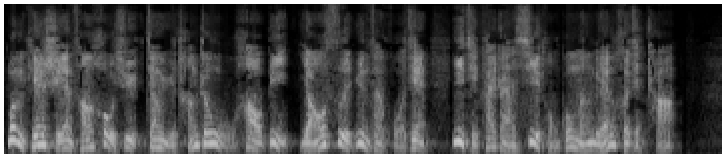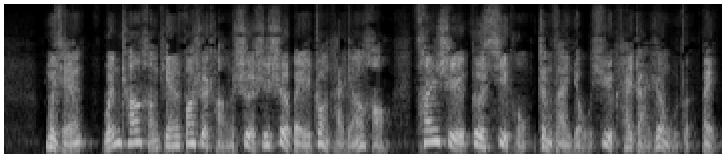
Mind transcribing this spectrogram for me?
梦天实验舱后续将与长征五号 B 遥四运载火箭一起开展系统功能联合检查。目前，文昌航天发射场设施设备状态良好，参试各系统正在有序开展任务准备。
